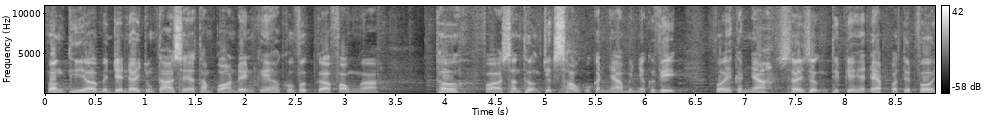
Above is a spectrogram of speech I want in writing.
Vâng thì uh, bên trên đây chúng ta sẽ tham quan đến cái uh, khu vực uh, phòng uh, thờ và sân thượng trước sau của căn nhà mình nha quý vị. Với căn nhà xây dựng thiết kế đẹp và tuyệt vời,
